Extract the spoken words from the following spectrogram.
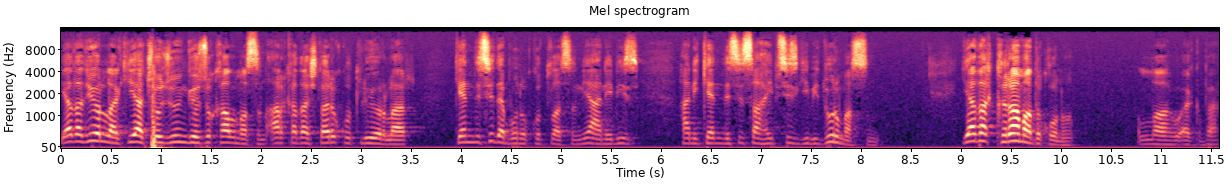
Ya da diyorlar ki ya çocuğun gözü kalmasın arkadaşları kutluyorlar kendisi de bunu kutlasın yani biz hani kendisi sahipsiz gibi durmasın. Ya da kıramadık onu. Allahu Ekber.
